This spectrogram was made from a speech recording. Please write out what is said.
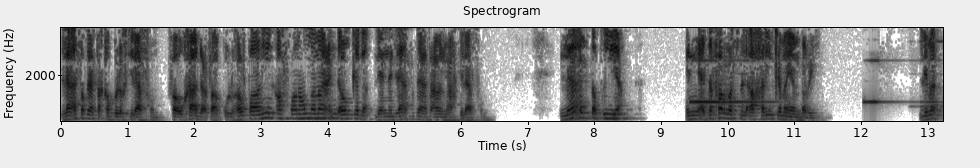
لا أستطيع تقبل اختلافهم فأخادع فأقول غلطانين أصلا هم ما عندهم كذا؟ لأنني لا أستطيع أن أتعامل مع اختلافهم. لا أستطيع أني أتفرس بالآخرين كما ينبغي. لما؟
